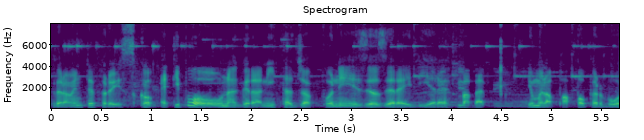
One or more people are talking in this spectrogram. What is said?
Veramente fresco. È tipo una granita giapponese oserei dire. Vabbè, io me la pappo per voi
